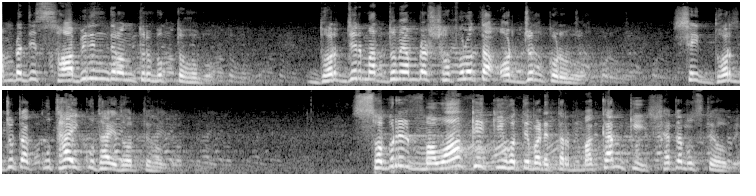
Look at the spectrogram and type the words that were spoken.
আমরা যে সাবিরিনদের অন্তর্ভুক্ত হব, ধৈর্যের মাধ্যমে আমরা সফলতা অর্জন করব, সেই ধৈর্যটা কোথায় কোথায় ধরতে হবে? সবরের মাওয়াকে কি হতে পারে, তার মাকান কি, সেটা বুঝতে হবে।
